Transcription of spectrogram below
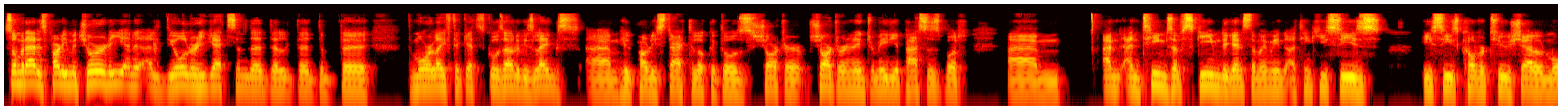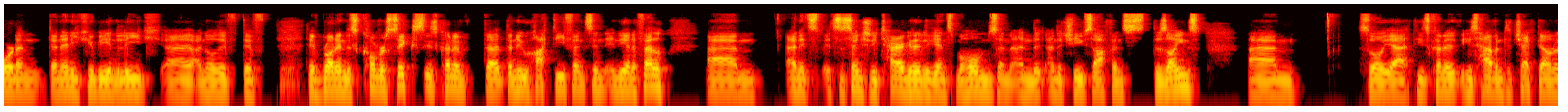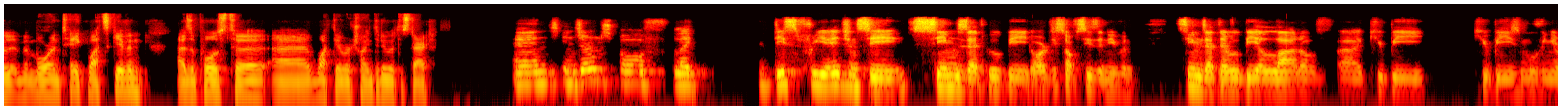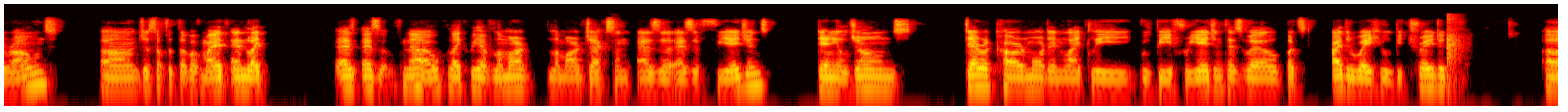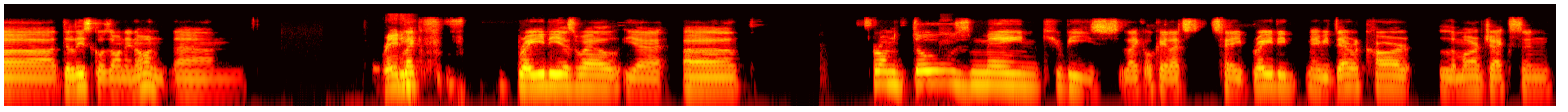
some of that is probably maturity, and uh, the older he gets and the the the the, the the more life that gets goes out of his legs, um, he'll probably start to look at those shorter, shorter and intermediate passes. But um, and and teams have schemed against him. I mean, I think he sees he sees cover two shell more than than any QB in the league. Uh, I know they've they've they've brought in this cover six is kind of the, the new hot defense in, in the NFL. Um, and it's it's essentially targeted against Mahomes and and the, and the Chiefs offense designs. Um, so yeah, he's kind of he's having to check down a little bit more and take what's given as opposed to uh, what they were trying to do at the start. And in terms of like this free agency seems that will be, or this off season even seems that there will be a lot of uh, QB QBs moving around. Uh, just off the top of my head, and like as as of now, like we have Lamar Lamar Jackson as a as a free agent, Daniel Jones, Derek Carr more than likely will be a free agent as well. But either way, he will be traded. Uh, the list goes on and on. Um, Brady, like f- Brady as well. Yeah. Uh, from those main QBs, like okay, let's say Brady, maybe Derek Carr, Lamar Jackson.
